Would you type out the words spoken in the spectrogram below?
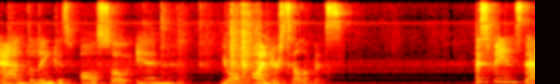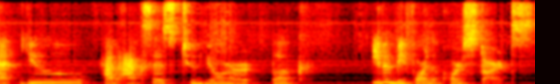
and the link is also in your, on your syllabus. This means that you have access to your book even before the course starts.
